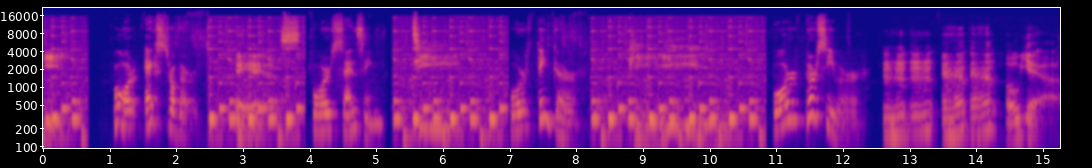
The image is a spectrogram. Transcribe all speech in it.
Y por extrovert, es por sensing, T por thinker, P. por perceiver, Ujú, ujú, ajá, ajá. Oh yeah.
